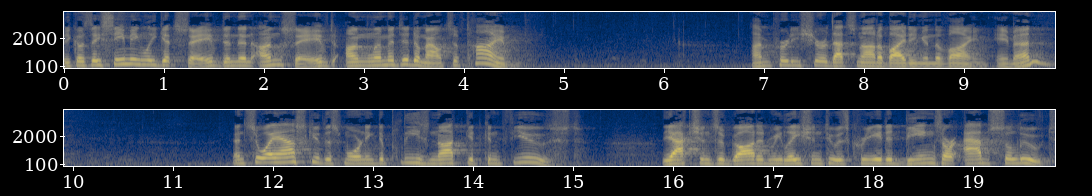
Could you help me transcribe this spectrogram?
because they seemingly get saved and then unsaved unlimited amounts of time. I'm pretty sure that's not abiding in the vine. Amen? And so I ask you this morning to please not get confused. The actions of God in relation to his created beings are absolute.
